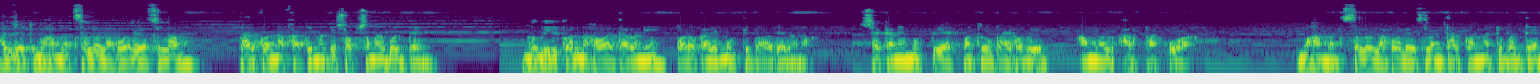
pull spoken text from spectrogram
হজরত মুহাম্মদ সাল্লাহ আলাইসাল্লাম তার কন্যা ফাতিমাকে সবসময় বলতেন নবীর কন্যা হওয়ার কারণে পরকালে মুক্তি পাওয়া যাবে না। সেখানে মুক্তির একমাত্র উপায় হবে আমল আর তাকুয়া মোহাম্মদ সাল্লাহ আলাইসলাম তার কন্যাকে বলতেন,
